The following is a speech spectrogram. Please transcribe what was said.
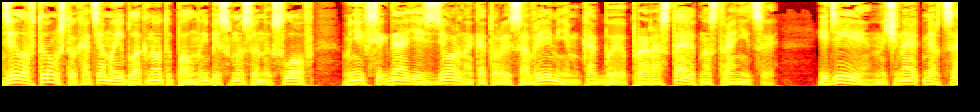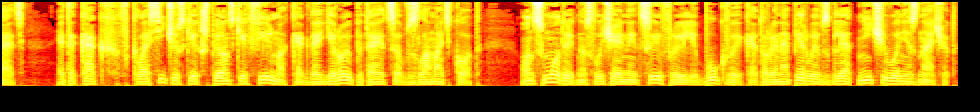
Дело в том, что хотя мои блокноты полны бессмысленных слов, в них всегда есть зерна, которые со временем как бы прорастают на странице. Идеи начинают мерцать. Это как в классических шпионских фильмах, когда герой пытается взломать код. Он смотрит на случайные цифры или буквы, которые на первый взгляд ничего не значат.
